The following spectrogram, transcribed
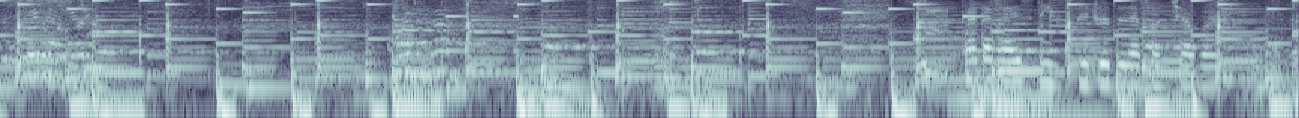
বুঝতে না টেস্ট গাইস নেক্সট ভিডিওতে দেখা হচ্ছে আবার।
